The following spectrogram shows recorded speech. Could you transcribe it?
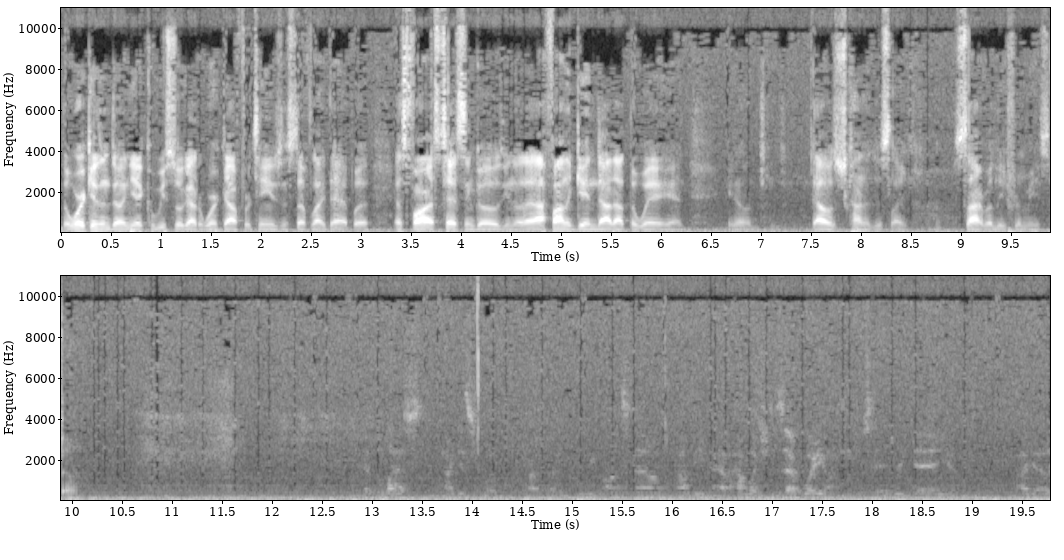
the work isn't done yet because we still got to work out for teams and stuff like that. But as far as testing goes, you know, that I finally getting that out the way, and you know that was kind of just like sigh of relief for me. So. At the last, I guess, what, probably like three months now, I mean, how, how much does that weigh on you just every day? And I gotta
